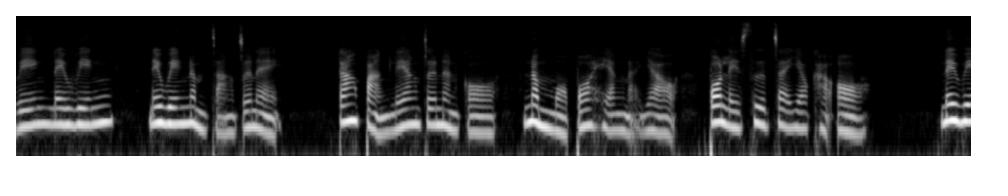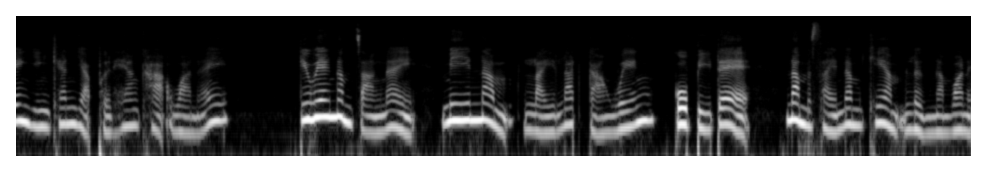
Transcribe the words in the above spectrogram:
เวงในเวงในเวงนำจังเจอไหนตั้งปังแรงเจอนั่นก็นำหมอป้อแห้งหนายาวป้อเลยซื้อใจยาวขาออในเวงยิงแค้นหยับเผิดแห้งขาว่าไหนที่เว้งน้ำจางในมีน้ำไหลลัดกลางเว้งโกปีแต่น้ำใสน้ำเข้มเหลืองน้ำว่าใน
